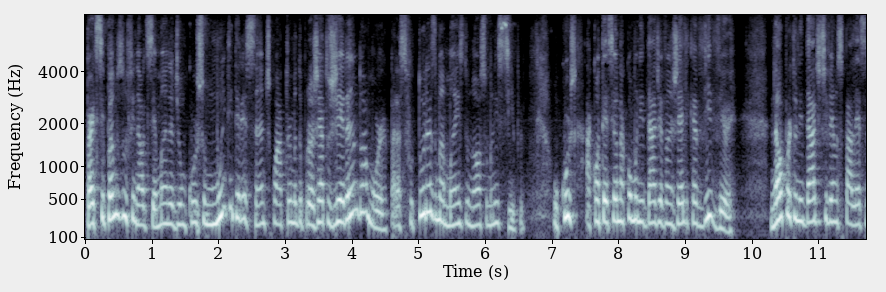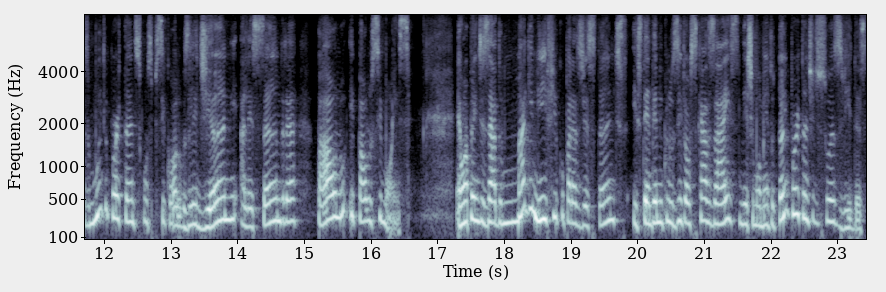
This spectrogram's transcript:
Participamos no final de semana de um curso muito interessante com a turma do projeto Gerando Amor para as futuras mamães do nosso município. O curso aconteceu na comunidade evangélica Viver. Na oportunidade, tivemos palestras muito importantes com os psicólogos Lidiane, Alessandra, Paulo e Paulo Simões. É um aprendizado magnífico para as gestantes, estendendo inclusive aos casais neste momento tão importante de suas vidas.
